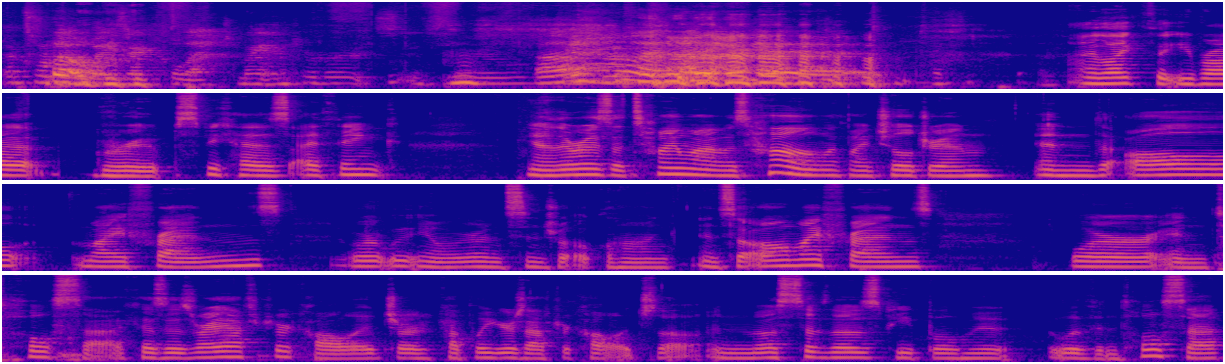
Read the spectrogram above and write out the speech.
That's one of the ways I collect my introverts. Is through Oh, I like it. I like that you brought up groups because I think, you know, there was a time when I was home with my children and all my friends were, you know, we were in central Oklahoma. And so all my friends were in Tulsa because it was right after college or a couple years after college. So, and most of those people move, live in Tulsa. And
